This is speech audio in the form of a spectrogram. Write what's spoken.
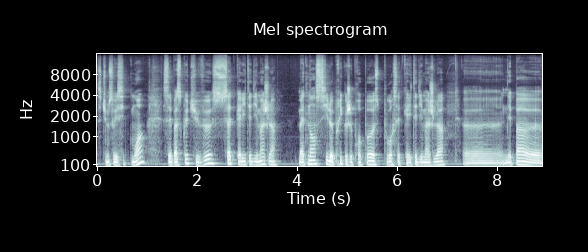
si tu me sollicites moi, c'est parce que tu veux cette qualité d'image là. Maintenant, si le prix que je propose pour cette qualité d'image là euh, n'est pas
